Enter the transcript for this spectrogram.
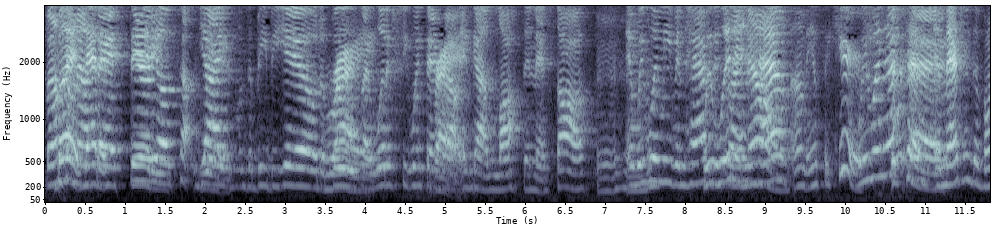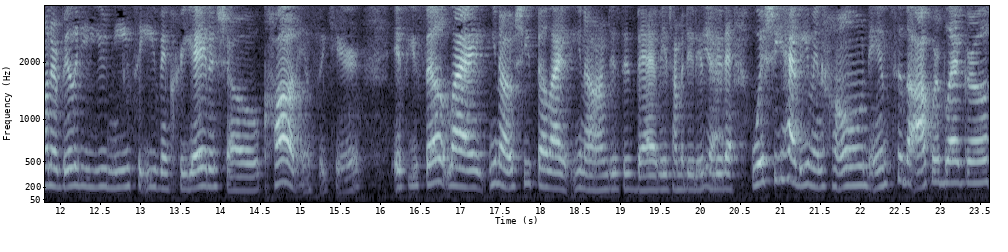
but I'm but talking about that that, stereotype. Yeah, yes. the BBL, the Right. boobs. Like, what if she went that Right. route and got lost in that sauce, Mhm. and we wouldn't even have we this wouldn't right now? have um insecure. We wouldn't have because that. imagine the vulnerability you need to even create a show called Insecure. If you felt like, you know, if she felt like, you know, I'm just this bad bitch, I'm gonna do this and do that, would she have even honed into the awkward black girl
